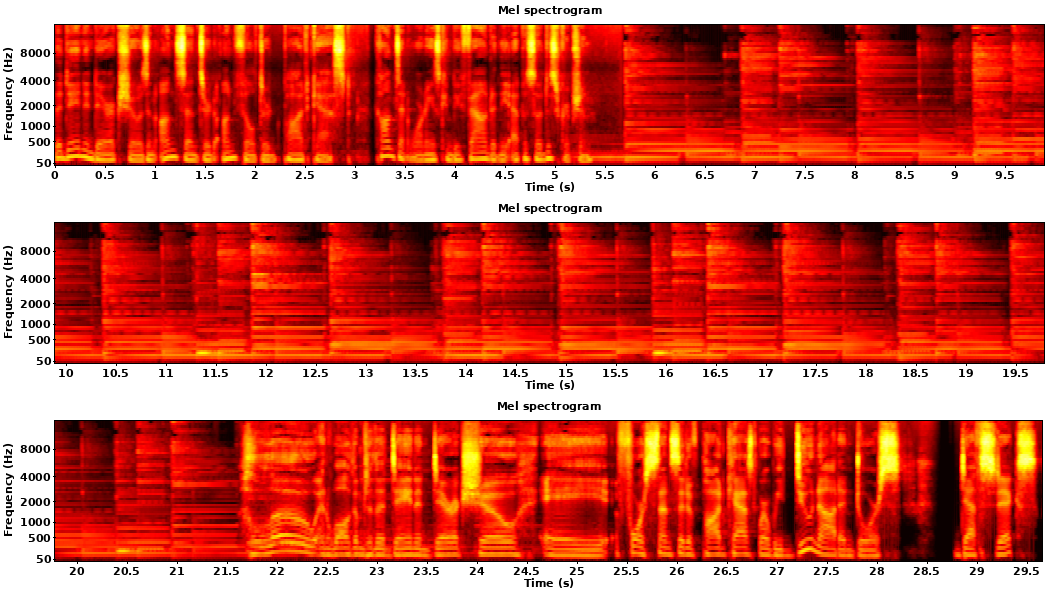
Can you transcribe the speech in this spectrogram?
The Dane and Derek Show is an uncensored, unfiltered podcast. Content warnings can be found in the episode description. Hello, and welcome to the Dane and Derek Show, a force sensitive podcast where we do not endorse death sticks.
